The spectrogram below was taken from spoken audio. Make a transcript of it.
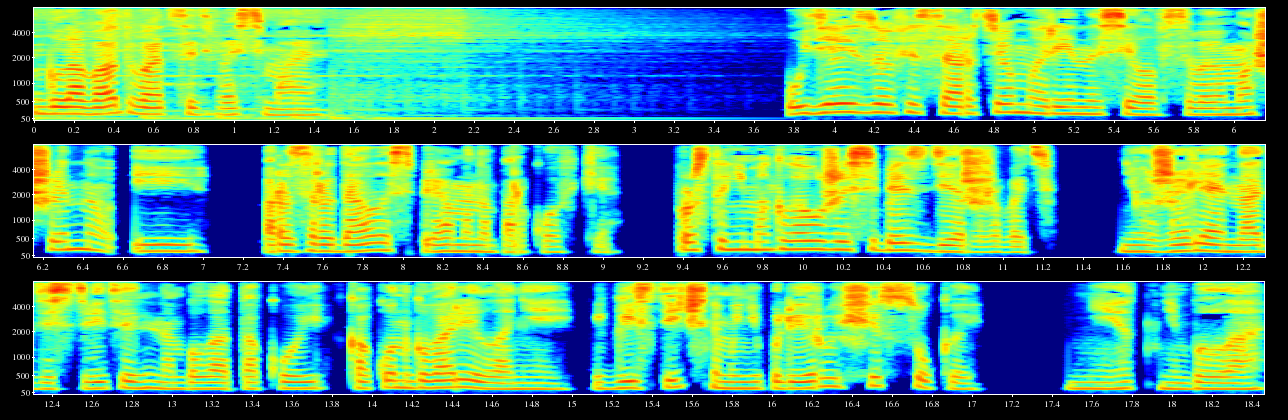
Глава 28. Уйдя из офиса Артема, Ирина села в свою машину и разрыдалась прямо на парковке. Просто не могла уже себя сдерживать. Неужели она действительно была такой, как он говорил о ней, эгоистично манипулирующей сукой? Нет, не была.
